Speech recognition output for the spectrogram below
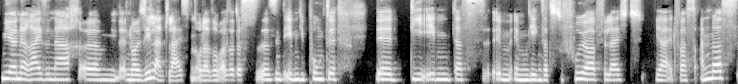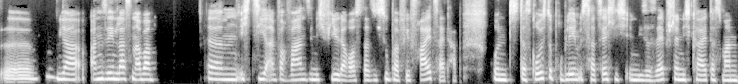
mir eine Reise nach ähm, Neuseeland leisten oder so. Also das äh, sind eben die Punkte, äh, die eben das im, im Gegensatz zu früher vielleicht ja etwas anders äh, ja ansehen lassen, aber ich ziehe einfach wahnsinnig viel daraus, dass ich super viel Freizeit habe. Und das größte Problem ist tatsächlich in dieser Selbstständigkeit, dass man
